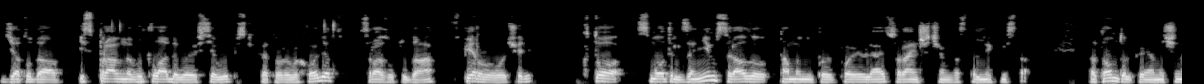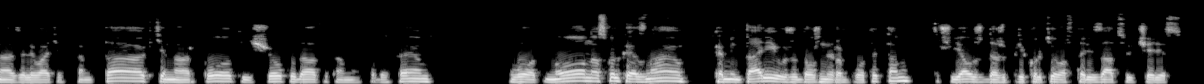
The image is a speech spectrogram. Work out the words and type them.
я туда исправно выкладываю все выпуски, которые выходят, сразу туда, в первую очередь. Кто смотрит за ним, сразу там они появляются раньше, чем в остальных местах. Потом только я начинаю заливать их ВКонтакте, на Аркод, еще куда-то там, на ПДХМ. Вот. Но, насколько я знаю, комментарии уже должны работать там, потому что я уже даже прикрутил авторизацию через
